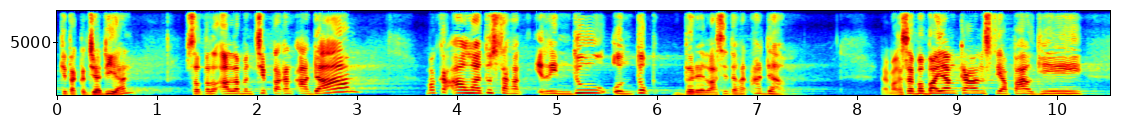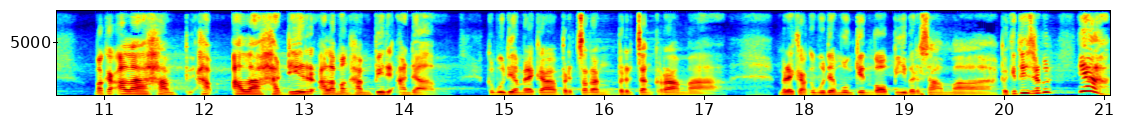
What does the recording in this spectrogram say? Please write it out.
kita kejadian, setelah Allah menciptakan Adam, maka Allah itu sangat rindu untuk berelasi dengan Adam. Nah, maka saya membayangkan setiap pagi, maka Allah Allah hadir, Allah menghampiri Adam. Kemudian mereka bercerang, bercengkrama. Mereka kemudian mungkin kopi bersama. Begitu ya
